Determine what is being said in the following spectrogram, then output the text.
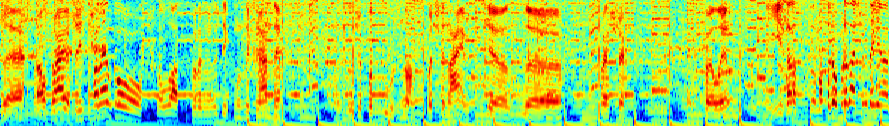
Із е, правокраю Сергій Степаненко, власне, Артур Мюзик, музиканти дуже потужно починають е, з е, перших хвилин. І зараз Масарьов передачу видає на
